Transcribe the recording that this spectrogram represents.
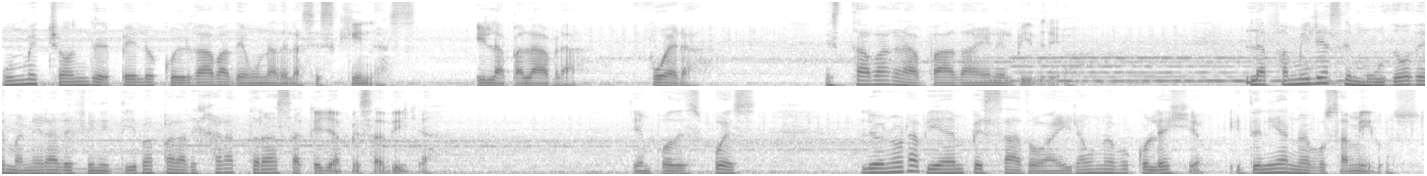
un mechón de pelo colgaba de una de las esquinas y la palabra fuera estaba grabada en el vidrio. La familia se mudó de manera definitiva para dejar atrás aquella pesadilla. Tiempo después, Leonor había empezado a ir a un nuevo colegio y tenía nuevos amigos.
